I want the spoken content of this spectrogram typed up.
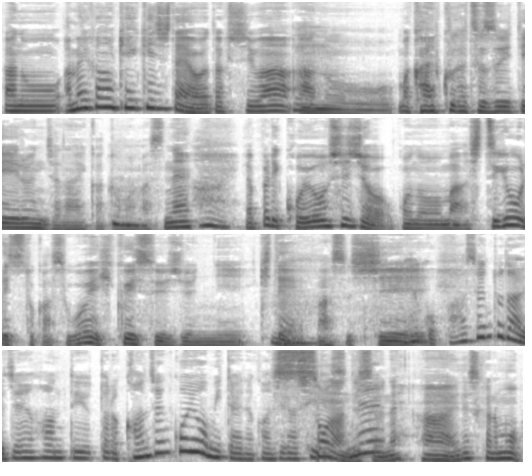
あの、アメリカの景気自体は私は、えー、あの、まあ、回復が続いているんじゃないかと思いますね。うんはい、やっぱり雇用市場、この、まあ、失業率とかすごい低い水準に来てますし。うん、5%台前半って言ったら完全雇用みたいな感じらしいですね。そうなんですよね。はい。ですからもう、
